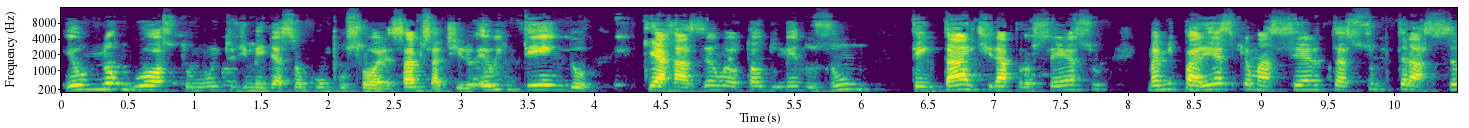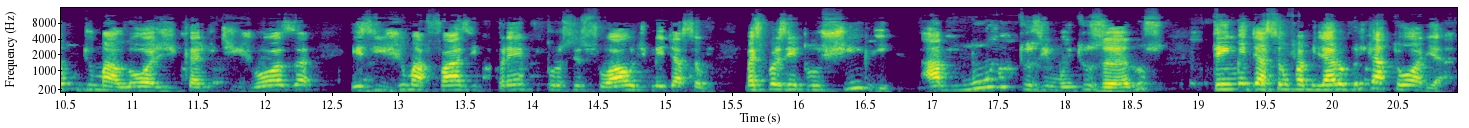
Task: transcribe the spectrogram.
Eu não gosto muito de mediação compulsória, sabe, Satiro? Eu entendo que a razão é o tal do menos um, tentar tirar processo, mas me parece que é uma certa subtração de uma lógica litigiosa exigir uma fase pré-processual de mediação. Mas, por exemplo, o Chile, há muitos e muitos anos, tem mediação familiar obrigatória.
